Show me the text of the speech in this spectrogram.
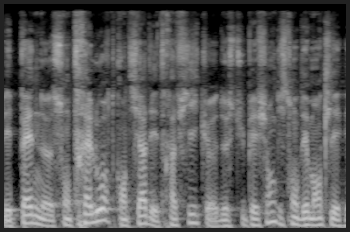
Les peines sont très lourdes quand il y a des trafics de stupéfiants qui sont démantelés.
